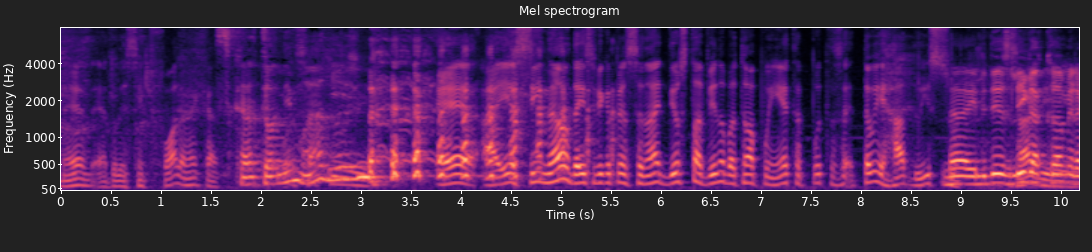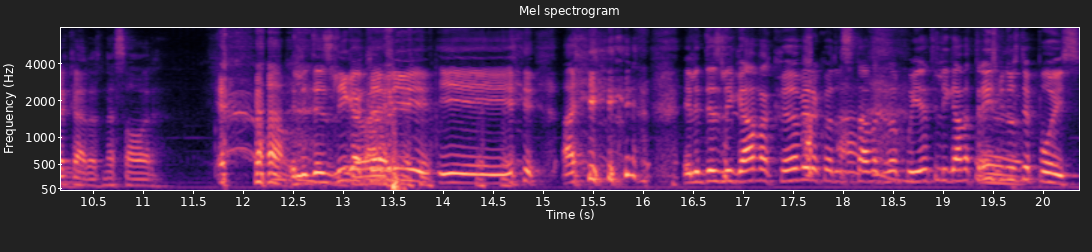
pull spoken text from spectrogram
né, é adolescente foda, né, cara? Os caras tão animados hoje. É, aí assim, não, daí você fica pensando, ai, Deus tá vendo eu bater uma punheta, puta, é tão errado isso. Não, ele desliga Sabe? a câmera, cara, nessa hora. Ele desliga a câmera e, e- Aí ele desligava a câmera quando você tava dando a punheta e ligava 3 minutos depois.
